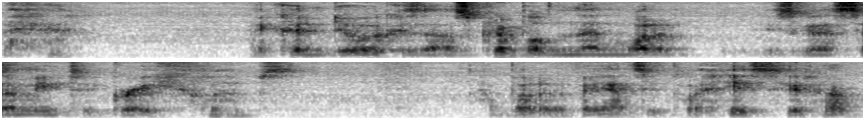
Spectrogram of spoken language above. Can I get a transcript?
I couldn't do it because I was crippled. And then what? He's going to send me to Great Clips? How about a fancy place, you know?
